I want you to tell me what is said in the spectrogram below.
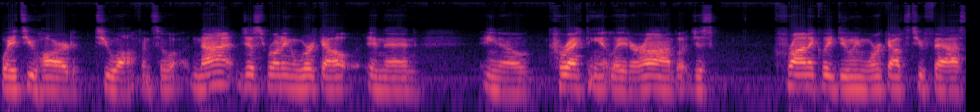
way too hard too often. So not just running a workout and then, you know, correcting it later on, but just chronically doing workouts too fast,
